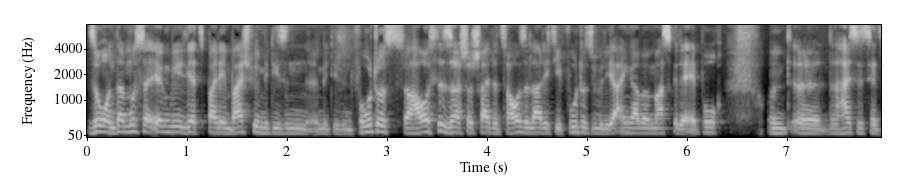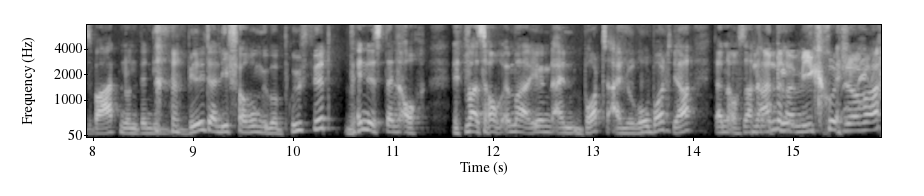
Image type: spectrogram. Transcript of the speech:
So, und dann muss er irgendwie jetzt bei dem Beispiel mit diesen, mit diesen Fotos zu Hause, Sascha schreibt, zu Hause lade ich die Fotos über die Eingabemaske der App hoch und äh, dann heißt es jetzt warten und wenn die Bilderlieferung überprüft wird, wenn es dann auch, was auch immer, irgendein Bot, ein Robot, ja, dann auch sagt, Ein anderer okay, Mikrojobber.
